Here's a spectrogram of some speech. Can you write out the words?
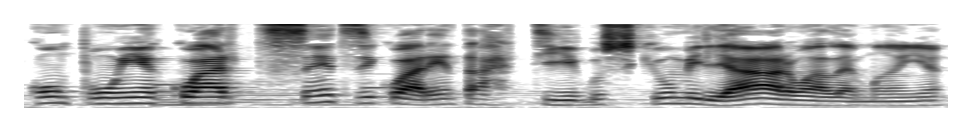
compunha 440 artigos que humilharam a Alemanha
